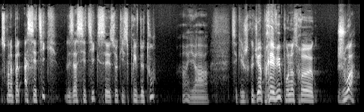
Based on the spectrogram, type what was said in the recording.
ce qu'on appelle ascétique. Les ascétiques, c'est ceux qui se privent de tout. Hein, c'est quelque chose que Dieu a prévu pour notre joie,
